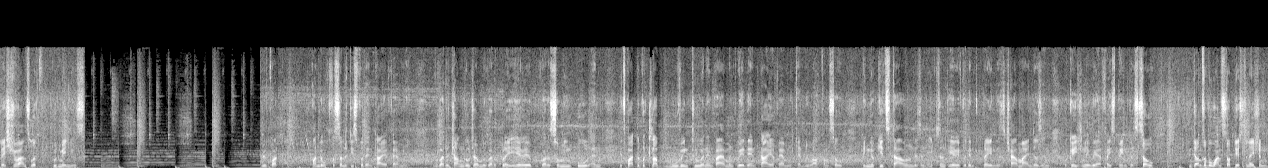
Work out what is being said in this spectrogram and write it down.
restaurants with good menus. We've got wonderful facilities for the entire family. We've got a jungle gym, we've got a play area, we've got a swimming pool and it's part of the club moving to an environment where the entire family can be welcome. So bring your kids down, there's an excellent area for them to play in, there's childminders and occasionally we have face painters. So in terms of a one-stop destination,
